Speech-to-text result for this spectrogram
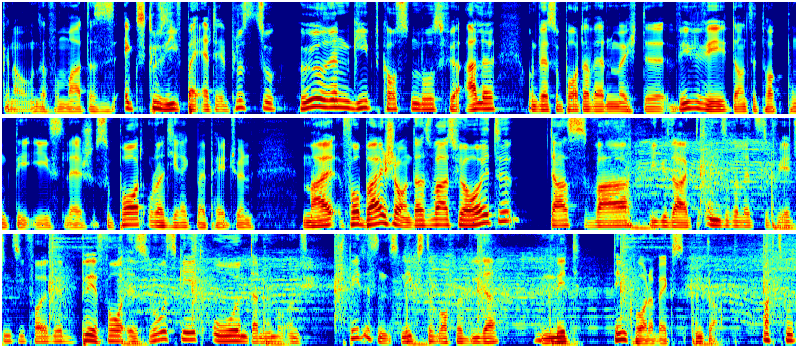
Genau, unser Format, das es exklusiv bei RTL Plus zu hören gibt, kostenlos für alle. Und wer Supporter werden möchte, www.downsetalk.de slash support oder direkt bei Patreon mal vorbeischauen. Das war es für heute. Das war, wie gesagt, unsere letzte Free Agency-Folge, bevor es losgeht. Und dann hören wir uns spätestens nächste Woche wieder mit den Quarterbacks im Draft. Macht's gut.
